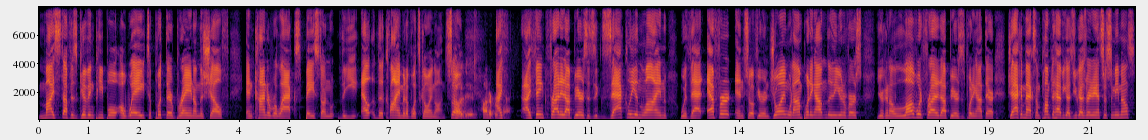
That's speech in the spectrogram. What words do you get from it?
my stuff is giving people a way to put their brain on the shelf and kind of relax based on the the climate of what's going on. So, Oh, dude, 100%. I I think Friday Dot Beers is exactly in line with that effort. And so if you're enjoying what I'm putting out into the universe, you're gonna love what Friday Dot Beers is putting out there. Jack and Max, I'm pumped to have you guys. You guys ready to answer some emails?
